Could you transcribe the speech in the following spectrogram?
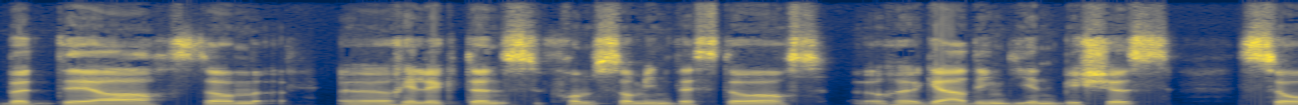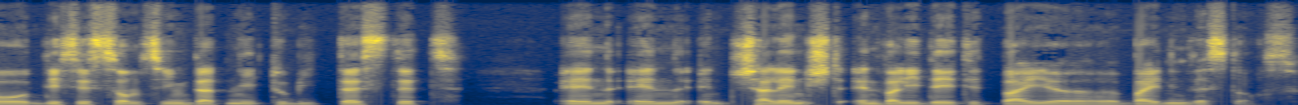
but there are some uh, reluctance from some investors regarding the ambitious. So this is something that need to be tested and, and, and challenged and validated by uh, by investors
